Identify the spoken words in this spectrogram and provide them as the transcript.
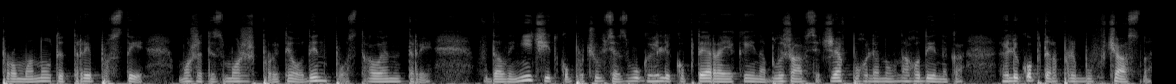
проманути три пости. Може, ти зможеш пройти один пост, але не три. Вдалині чітко почувся звук гелікоптера, який наближався. Джеф поглянув на годинника. Гелікоптер прибув вчасно.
